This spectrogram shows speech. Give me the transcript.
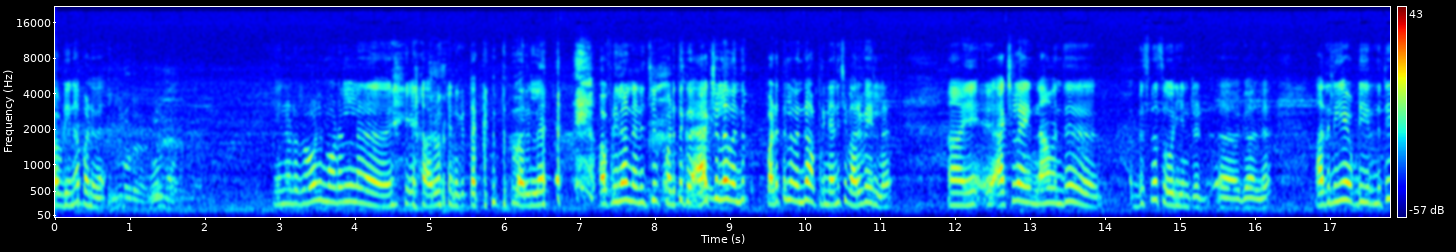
அப்படின்னா பண்ணுவேன். என்னோட ரோல் மாடல் யாரும் எனக்கு டக்குன்னு வரல. அப்படிலாம் நினச்சி படத்துக்கு ஆக்சுவலாக வந்து படத்தில் வந்து அப்படி நினச்சி வரவே இல்லை. ஆக்சுவலாக நான் வந்து பிஸ்னஸ் ஓரியன்ட் கேர்ளு அதுலேயே எப்படி இருந்துட்டு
